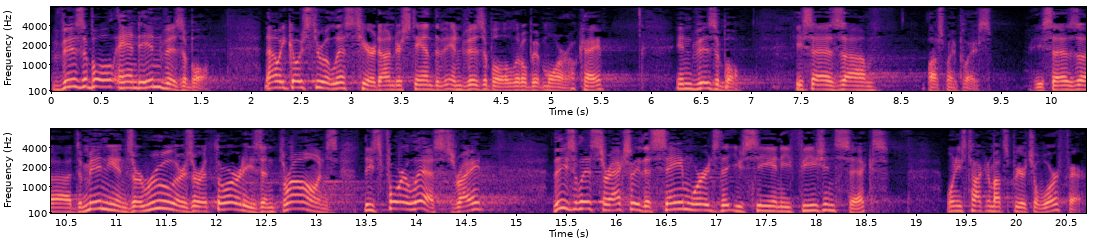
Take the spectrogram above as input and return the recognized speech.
visible and invisible now he goes through a list here to understand the invisible a little bit more, okay? Invisible. He says, um, lost my place. He says, uh, dominions or rulers or authorities and thrones. These four lists, right? These lists are actually the same words that you see in Ephesians 6 when he's talking about spiritual warfare.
